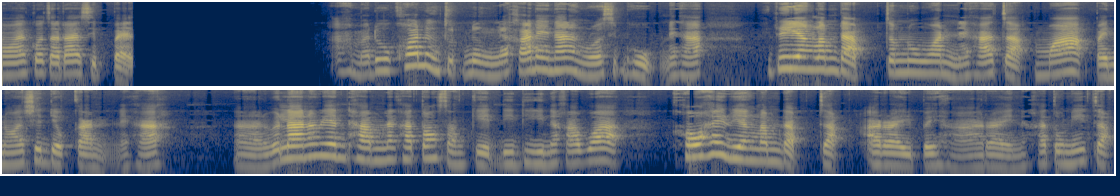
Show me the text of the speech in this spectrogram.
น้อยก็จะได้ 18อะมาดูข้อ 1.1 นะคะ ในหน้า 116 นะคะ เรียงลำดับจำนวนนะคะจากมากไปน้อยเช่นเดียวกันนะคะอ่าเวลานักเรียนทำนะคะต้องสังเกตดีๆนะคะว่า เขาให้เรียงลำดับจากอะไรไปหาอะไรนะคะ ตรงนี้จาก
